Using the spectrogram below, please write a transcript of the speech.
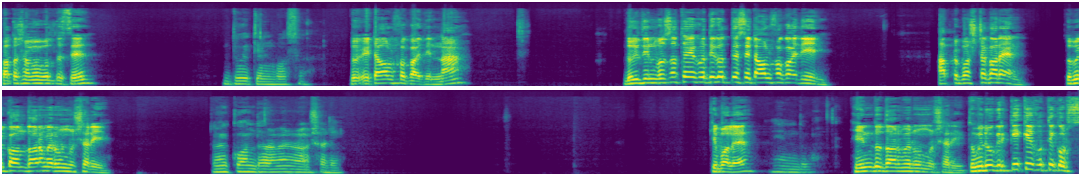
কত সময় বলতেছে? দুই তিন বছর। তো এটা অল্প কয়দিন না? দুই তিন বছর থেকে ক্ষতি করতেছে এটা অল্প কয়দিন। আপনি প্রশ্ন করেন তুমি কোন ধর্মের অনুসারী? তুমি কোন ধর্মের অনুসারী? কি বলে? হিন্দু। হিন্দু ধর্মের অনুসারী। তুমি রোগীর কি কি ক্ষতি করছ?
